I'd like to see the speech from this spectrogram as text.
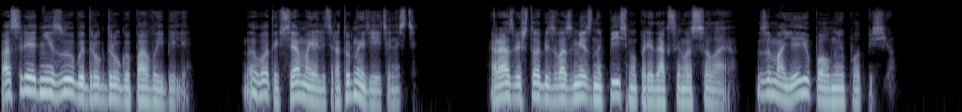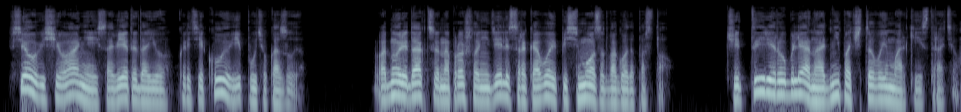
Последние зубы друг другу повыбили. Ну вот и вся моя литературная деятельность. Разве что безвозмездно письма по редакциям рассылаю, за моею полную подписью. Все увещевания и советы даю, критикую и путь указую. В одну редакцию на прошлой неделе сороковое письмо за два года послал. Четыре рубля на одни почтовые марки истратил.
